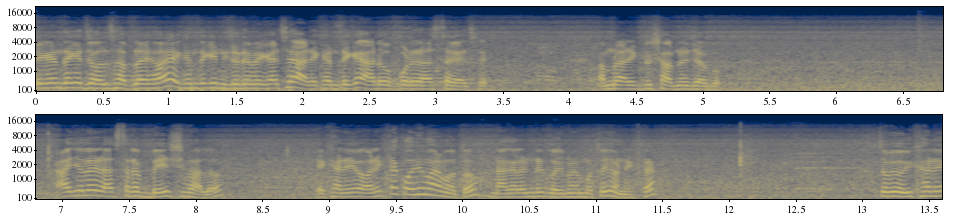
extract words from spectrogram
এখান থেকে জল সাপ্লাই হয়, এখান থেকে নিচে নেমে গেছে, আর এখান থেকে আরও উপরে রাস্তা গেছে। আমরা আরেকটু সামনে যাব। আইজলের রাস্তাটা বেশ ভালো। এখানে অনেকটা কহিমার মতো, নাগাল্যান্ডের কহিমার মতোই অনেকটা। তবে ওইখানে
